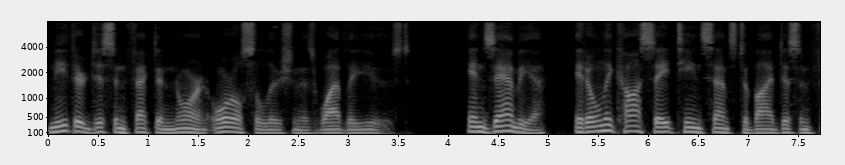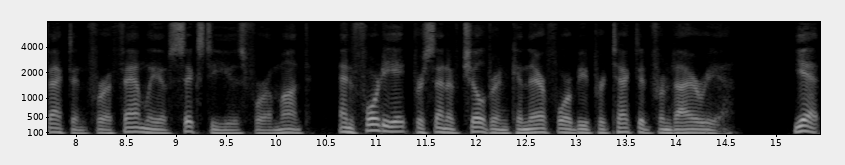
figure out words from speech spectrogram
neither disinfectant nor an oral solution is widely used. In Zambia, it only costs 18 cents to buy disinfectant for a family of six to use for a month, and 48% of children can therefore be protected from diarrhea. Yet,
